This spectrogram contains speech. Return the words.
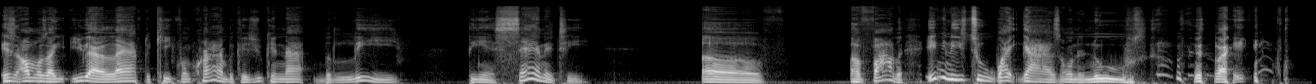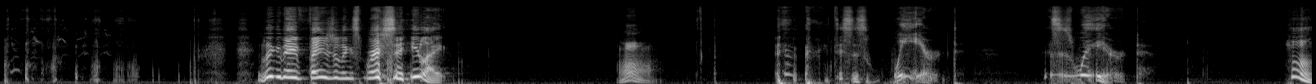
It's almost like you gotta laugh to keep from crying because you cannot believe the insanity of a father. Even these two white guys on the news, like, look at their facial expression. He like, oh. this is weird. This is weird. Hmm.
